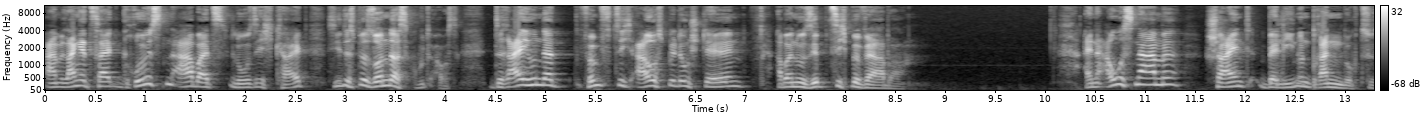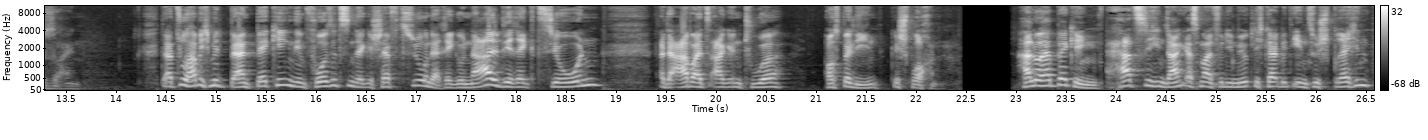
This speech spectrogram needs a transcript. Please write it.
lange Zeit größten Arbeitslosigkeit, sieht es besonders gut aus. 350 Ausbildungsstellen, aber nur 70 Bewerber. Eine Ausnahme scheint Berlin und Brandenburg zu sein. Dazu habe ich mit Bernd Becking, dem Vorsitzenden der Geschäftsführung der Regionaldirektion der Arbeitsagentur aus Berlin, gesprochen. Hallo Herr Becking, herzlichen Dank erstmal für die Möglichkeit, mit Ihnen zu sprechen.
